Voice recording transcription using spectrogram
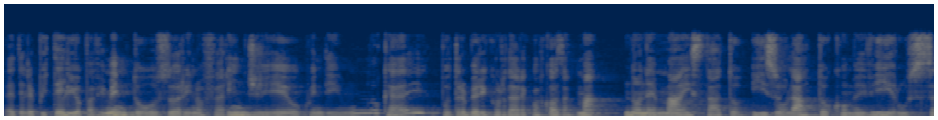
eh, dell'epitelio pavimentoso rinofaringeo, quindi mm, ok, potrebbe ricordare qualcosa, ma non è mai stato isolato come virus,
